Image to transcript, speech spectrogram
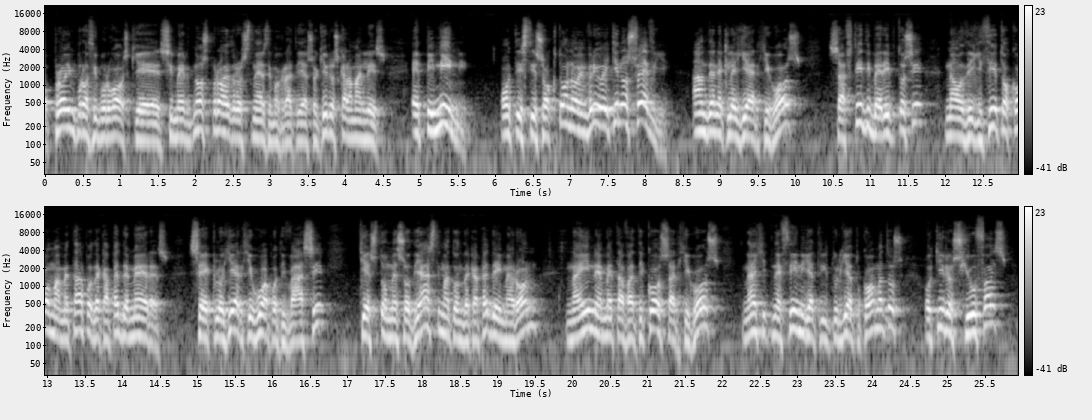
πρώην Πρωθυπουργός και σημερινός πρόεδρος της Νέας Δημοκρατίας, ο κύριος Καραμαλής, επιμείνει ότι στις 8 Νοεμβρίου εκείνος φεύγει, αν δεν εκλεγεί αρχηγός, σε αυτή την περίπτωση να οδηγηθεί το κόμμα μετά από 15 μέρες σε εκλογή αρχηγού από τη βάση και στο μεσοδιάστημα των 15 ημερών να είναι μεταβατικός αρχηγός, να έχει την ευθύνη για τη λειτουργία του κόμματος ο κύριος Σιούφας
